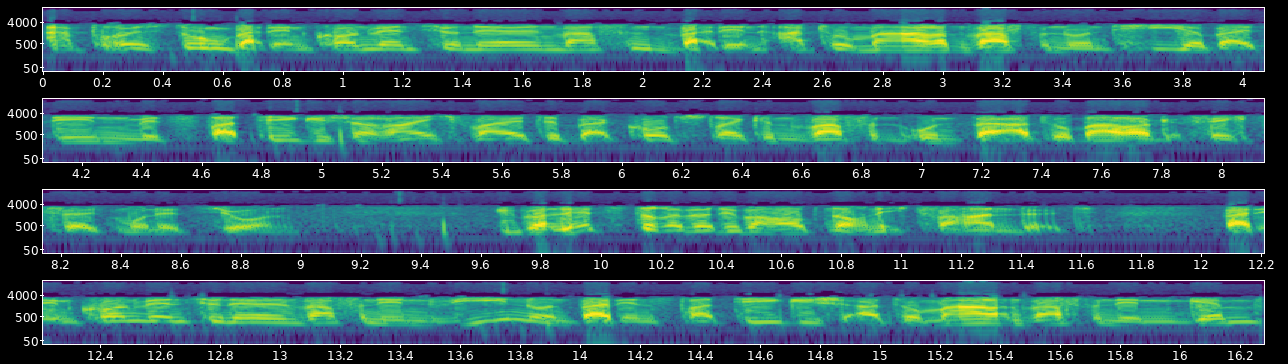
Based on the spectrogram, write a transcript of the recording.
Abrüstung bei den konventionellen Waffen, bei den atomaren Waffen und hier bei denen mit strategischer Reichweite, bei Kurzstreckenwaffen und bei atomarer Gefechtsfeldmunition. Über letztere wird überhaupt noch nicht verhandelt. Bei den konventionellen Waffen in Wien und bei den strategisch-atomaren Waffen in Genf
